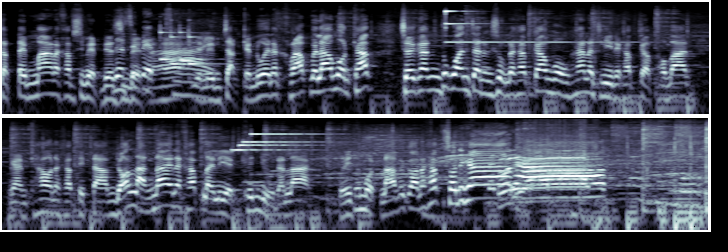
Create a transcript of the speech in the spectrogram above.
จัดเต็มมากนะครับ 11 เดือน เดือน11 นะฮะ ใช่ อย่าลืมจัดกันด้วยนะครับ เวลาหมดครับ เจอกันทุกวันจันทร์ถึงศุกร์นะครับ9โมง5นาทีนะครับ กับพ่อบ้านงานเข้านะครับ ติดตามย้อนหลังได้นะครับ รายละเอียดขึ้นอยู่ด้านล่าง วันนี้ทั้งหมดลาไปก่อนนะครับ สวัสดีครับ สวัสดีครับ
